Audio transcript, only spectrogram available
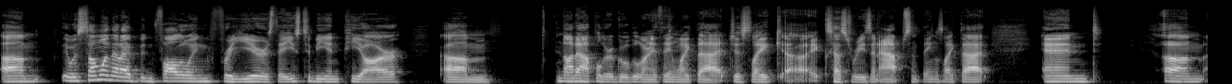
Um, it was someone that I've been following for years. They used to be in PR. Um, not Apple or Google or anything like that, just like uh, accessories and apps and things like that. And um,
